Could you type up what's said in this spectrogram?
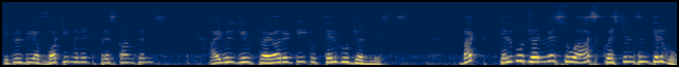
It will be a 40 minute press conference. I will give priority to Telugu journalists, but Telugu journalists who ask questions in Telugu.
